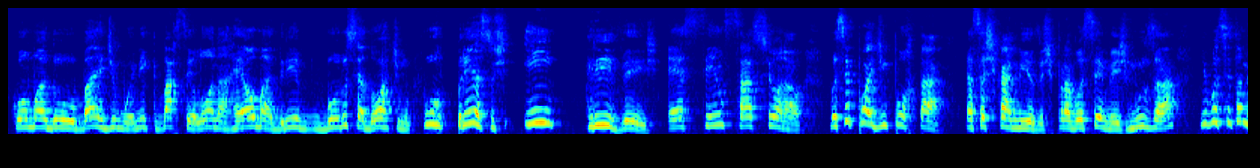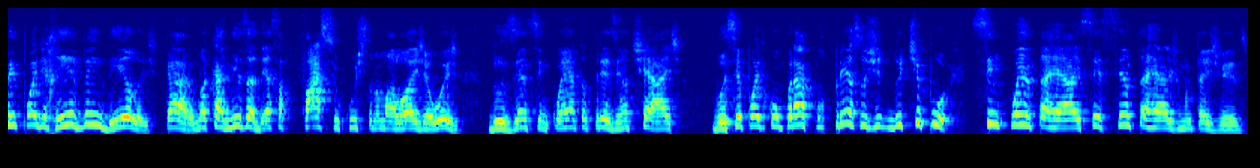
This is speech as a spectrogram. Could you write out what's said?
como a do Bayern de Munique, Barcelona, Real Madrid, Borussia Dortmund por preços incríveis. É sensacional. Você pode importar essas camisas para você mesmo usar e você também pode revendê-las. Cara, uma camisa dessa fácil custa numa loja hoje 250, 300 reais você pode comprar por preços do tipo 50 reais, 60 reais muitas vezes.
